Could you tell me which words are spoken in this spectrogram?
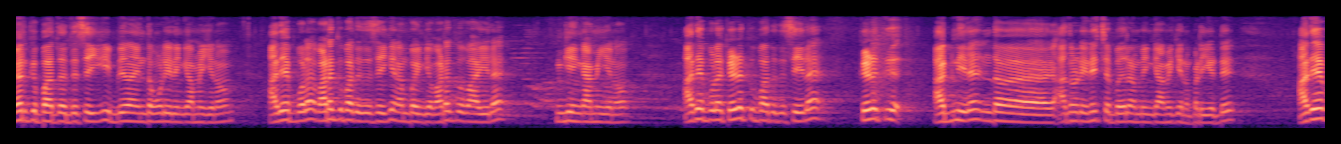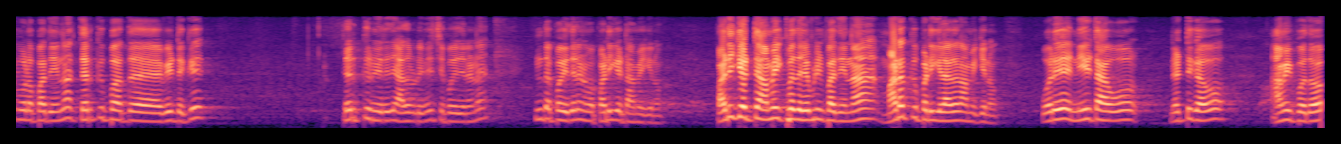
மேற்கு பார்த்த திசைக்கு இப்படி தான் இந்த மொழியில் இங்கே அமைக்கணும். அதே போல் வடக்கு பார்த்த திசைக்கு நம்ம இங்கே வடக்கு வாயில் இங்கே இங்கே அமைக்கணும் அதே போல் கிழக்கு பார்த்த திசையில் கிழக்கு அக்னியில் இந்த அதனுடைய நீச்சல் பகுதியில் நம்ம இங்கே அமைக்கணும் படிக்கட்டு. அதே போல் பார்த்தீங்கன்னா தெற்கு பார்த்த வீட்டுக்கு தெற்கு நிறுதி அதனுடைய நீச்சல் பகுதியில் இந்த பகுதியில் நம்ம படிக்கட்டு அமைக்கணும். படிக்கட்டு அமைப்பதில் எப்படின்னு பார்த்தீங்கன்னா மடக்கு படிகளாக தான் அமைக்கணும். ஒரே நீட்டாகவோ நெட்டுக்காவோ அமைப்பதோ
